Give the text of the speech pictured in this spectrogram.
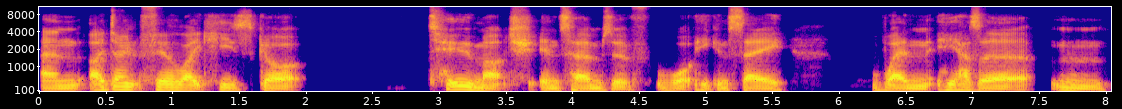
And I don't feel like he's got too much in terms of what he can say when he has a mm,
